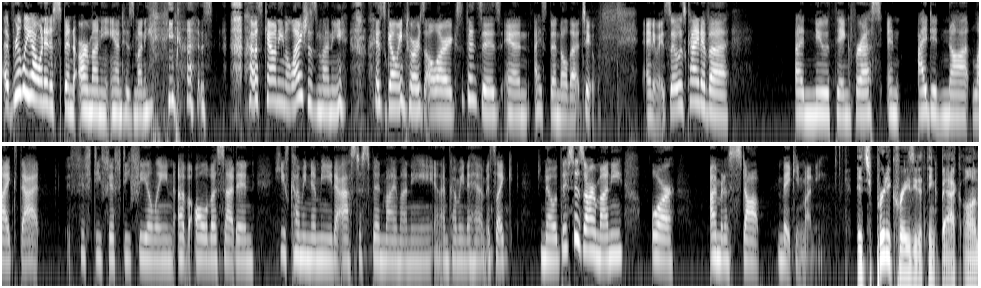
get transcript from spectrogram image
uh, really, I wanted to spend our money and his money because I was counting Elisha's money as going towards all our expenses, and I spend all that too. Anyway, so it was kind of a a new thing for us, and I did not like that 50-50 feeling of all of a sudden he's coming to me to ask to spend my money, and I'm coming to him. It's like, no, this is our money, or I'm going to stop making money. It's pretty crazy to think back on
